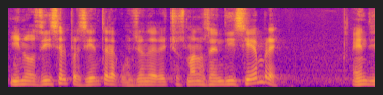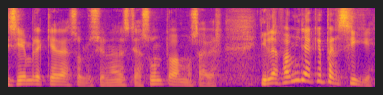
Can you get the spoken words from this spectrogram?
Y nos dice el presidente de la Comisión de Derechos Humanos en diciembre. En diciembre queda solucionado este asunto, vamos a ver. ¿Y la familia qué persigue?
